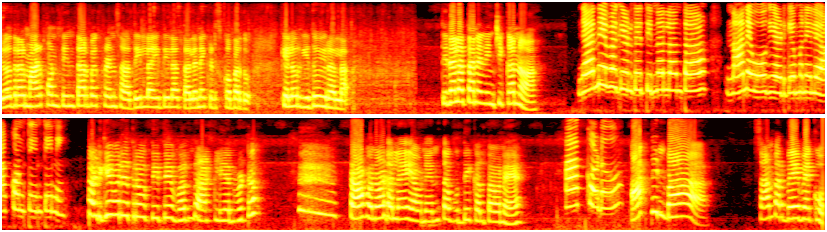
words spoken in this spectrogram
ಇರೋದ್ರಲ್ಲಿ ಮಾಡ್ಕೊಂಡು ತಿಂತಾ ಇರ್ಬೇಕು ಫ್ರೆಂಡ್ಸ್ ಅದಿಲ್ಲ, ಇದಿಲ್ಲ, ತಲೆನೇ ಕೆಡಿಸ್ಕೋಬಾರ್ದು. ಕೆಲವ್ರಿಗೆ ಇದು ಇರಲ್ಲ. ತಿನ್ನಲ್ಲ ತಾನೆ ನಿನ್ ಚಿಕನ್ನು ಅಡುಗೆ ಮನೆ ಹತ್ರ ಹೋಗ್ತೈತೆ ಬಂದು ಹಾಕ್ಲಿ ಅಂದ್ಬಿಟ್ಟು. ಟಾಮ ನೋಡಲ್ಲ ಅವನೆಂತ ಬುದ್ಧಿ ಕಲ್ತವನೆ. ಹಾಕ್ತೀನಿ ಬಾ. ಸಾಂಬಾರ್ ಬೇಯಬೇಕು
